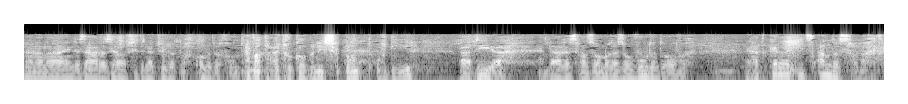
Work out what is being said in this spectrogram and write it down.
Nee, nee, nee, de zaden zelf zitten natuurlijk nog onder de grond. En wat er uitgekomen is, plant of dier? Ja, die ja. En daar is Van Zommeren zo woedend over. Hij had kennelijk iets anders verwacht.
